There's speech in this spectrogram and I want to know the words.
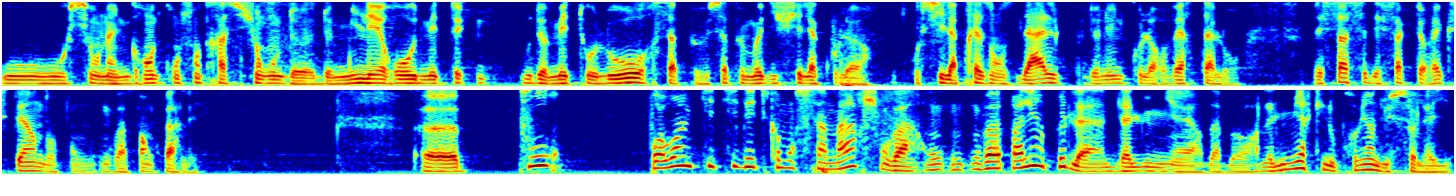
ou si on a une grande concentration de, minéraux ou de métaux lourds, ça peut, ça peut modifier la couleur. Aussi, la présence d'algues peut donner une couleur verte à l'eau. Mais ça, c'est des facteurs externes dont on ne va pas en parler. Euh, pour, avoir une petite idée de comment ça marche, on va, parler un peu de la, lumière d'abord, la lumière qui nous provient du Soleil.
